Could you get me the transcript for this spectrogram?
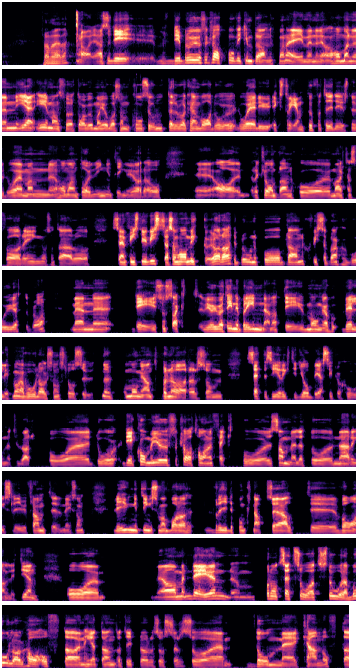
Framöver? Ja, alltså det, det beror ju såklart på vilken bransch man är i, men har man en enmansföretag och man jobbar som konsult eller vad det kan vara, då, då är det ju extremt tuffa tider just nu. Då är man, har man antagligen ingenting att göra och eh, ja, reklambransch och marknadsföring och sånt där. Och sen finns det ju vissa som har mycket att göra, det beror på bransch. Vissa branscher går ju jättebra, men eh, det är ju som sagt, vi har ju varit inne på det innan, att det är ju många, väldigt många bolag som slås ut nu och många entreprenörer som sätter sig i riktigt jobbiga situationer tyvärr. Och eh, då, det kommer ju såklart ha en effekt på samhället och näringsliv i framtiden. Liksom. Det är ju ingenting som man bara vrider på en knapp så är allt eh, vanligt igen. Och eh, Ja, men det är ju en, på något sätt så att stora bolag har ofta en helt andra typer av resurser, så eh, de eh, kan ofta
